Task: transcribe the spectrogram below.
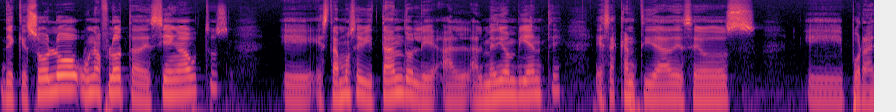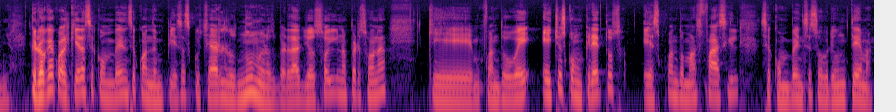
de que solo una flota de 100 autos eh, estamos evitándole al, al, medio ambiente esa cantidad de CO2 eh, por año. Creo que cualquiera se convence cuando empieza a escuchar los números, ¿verdad? Yo soy una persona que cuando ve hechos concretos es cuando más fácil se convence sobre un tema.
